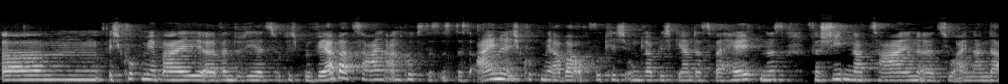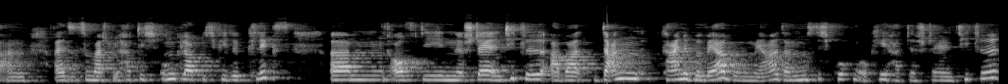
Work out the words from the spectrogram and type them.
Ähm, ich gucke mir bei, äh, wenn du dir jetzt wirklich Bewerberzahlen anguckst, das ist das eine. Ich gucke mir aber auch wirklich unglaublich gern das Verhältnis verschiedener Zahlen äh, zueinander an. Also zum Beispiel hatte ich unglaublich viele Klicks ähm, auf den Stellentitel, aber dann keine Bewerbung mehr, dann müsste ich gucken, okay, hat der Stellentitel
